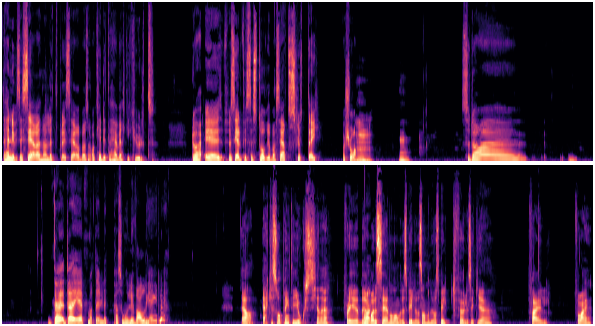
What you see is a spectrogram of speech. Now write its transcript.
Det hender hvis jeg ser en Let's Play-serie bare sånn OK, dette her virker kult. Da, eh, spesielt hvis det er storybasert, så slutter jeg å se. Mm. Mm. Så da eh, det, det er på en måte en litt personlig valg, egentlig. Ja, jeg er ikke så peng til juks, kjenner jeg. Fordi det Nei. å bare se noen andre spille det samme du har spilt, føles ikke feil for meg.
